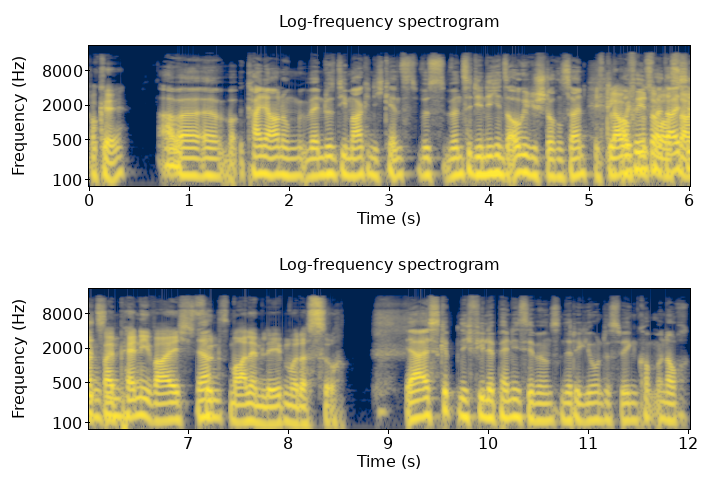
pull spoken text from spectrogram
Okay. Aber äh, keine Ahnung, wenn du die Marke nicht kennst, wirst, würden sie dir nicht ins Auge gestochen sein. Ich glaube, ich jeden muss Fall, aber auch sagen, bei Penny war ich Ja. fünfmal im Leben oder so. Ja, es gibt nicht viele Pennies hier bei uns in der Region, deswegen kommt man auch,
